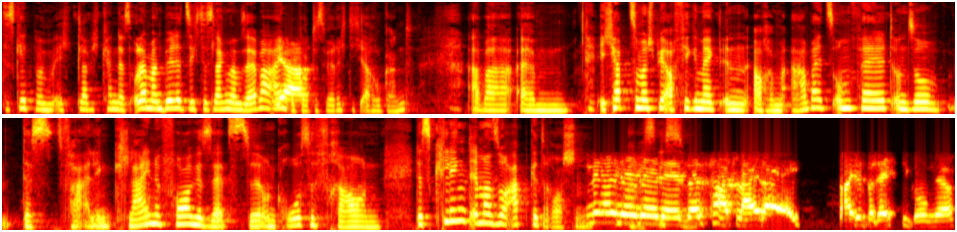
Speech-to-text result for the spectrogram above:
Das geht beim, ich glaube, ich kann das. Oder man bildet sich das langsam selber ein. Ja. Oh Gott, das wäre richtig arrogant. Aber ähm, ich habe zum Beispiel auch viel gemerkt, in, auch im Arbeitsumfeld und so, dass vor Dingen kleine Vorgesetzte und große Frauen, das klingt immer so abgedroschen. nee, nee, nee, nee, so. das hat leider echt seine Berechtigung, ja.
